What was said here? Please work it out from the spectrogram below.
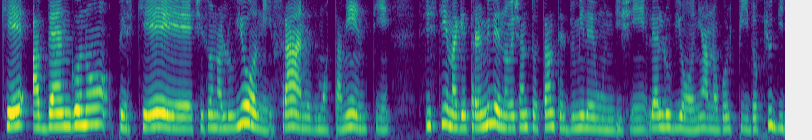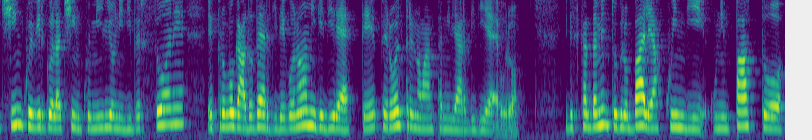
che avvengono perché ci sono alluvioni, frane, smottamenti. Si stima che tra il 1980 e il 2011 le alluvioni hanno colpito più di 5,5 milioni di persone e provocato perdite economiche dirette per oltre 90 miliardi di euro. Il riscaldamento globale ha quindi un impatto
